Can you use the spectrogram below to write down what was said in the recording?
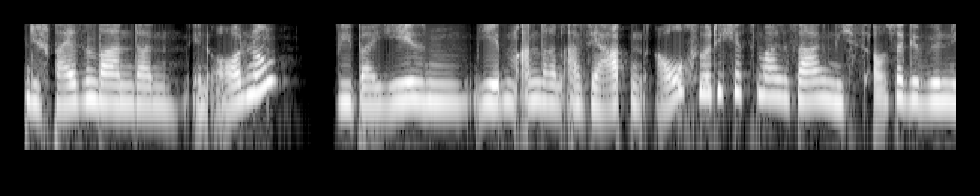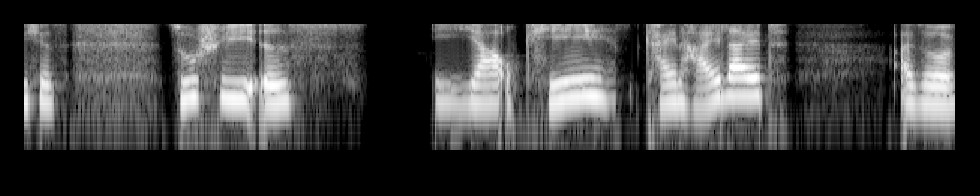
Die Speisen waren dann in Ordnung wie bei jedem, jedem anderen Asiaten auch, würde ich jetzt mal sagen. Nichts Außergewöhnliches. Sushi ist ja okay, kein Highlight. Also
